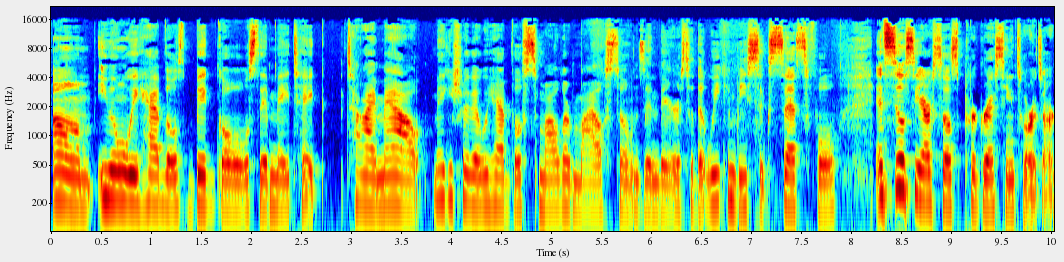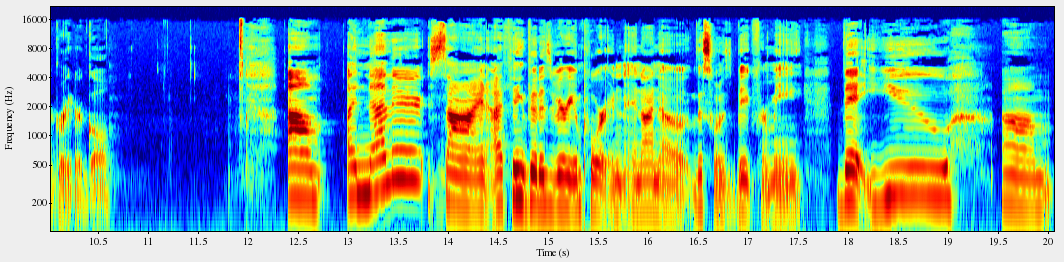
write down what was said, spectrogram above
um, even when we have those big goals that may take time out, making sure that we have those smaller milestones in there so that we can be successful and still see ourselves progressing towards our greater goal. Um, another sign I think that is very important, and I know this one is big for me, that you um,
